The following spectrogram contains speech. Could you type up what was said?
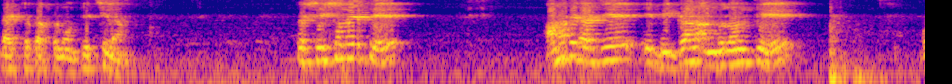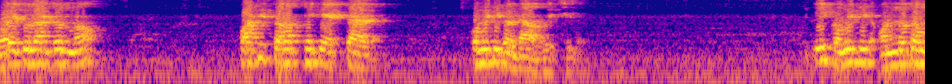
দায়িত্বপ্রাপ্ত মন্ত্রী ছিলাম। তো সেই সময়তে আমাদের রাজ্যে এই বিজ্ঞান আন্দোলনকে গড়ে তোলার জন্য পার্টির তরফ থেকে একটা কমিটি করে দেওয়া হয়েছিল। এই কমিটির অন্যতম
